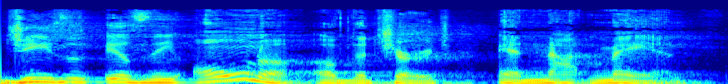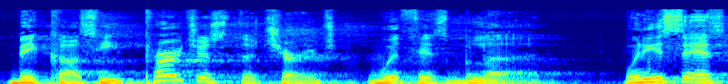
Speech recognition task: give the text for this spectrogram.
Jesus is the owner of the church and not man because he purchased the church with his blood. When he says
